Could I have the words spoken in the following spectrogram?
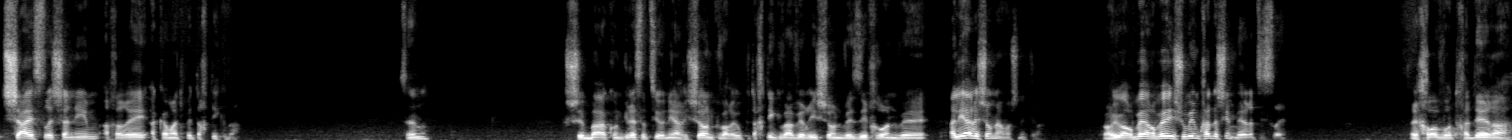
19 שנים אחרי הקמת פתח תקווה. בסדר? כשבא הקונגרס הציוני הראשון, כבר היו פתח תקווה וראשון וזיכרון ועלייה ראשונה, מה שנקרא. כבר היו הרבה הרבה יישובים חדשים בארץ ישראל. רחובות, חדרה,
